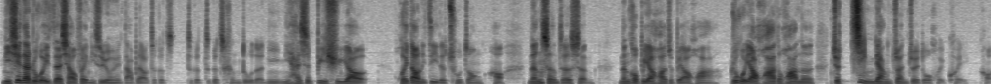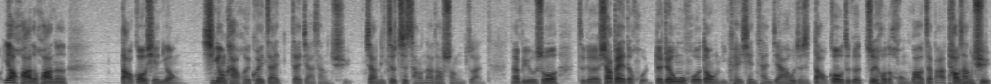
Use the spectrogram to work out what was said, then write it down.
你现在如果一直在消费，你是永远达不了这个这个这个程度的。你你还是必须要回到你自己的初衷。好，能省则省，能够不要花就不要花。如果要花的话呢，就尽量赚最多回馈。好，要花的话呢，导购先用。信用卡回馈再再加上去，这样你就至少拿到双钻。那比如说这个 s h o p 的活的任务活动，你可以先参加，或者是导购这个最后的红包，再把它套上去，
